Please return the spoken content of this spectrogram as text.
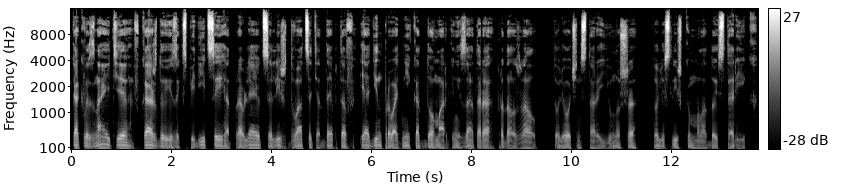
Как вы знаете, в каждую из экспедиций отправляются лишь 20 адептов и один проводник от дома организатора, продолжал, то ли очень старый юноша, то ли слишком молодой старик.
